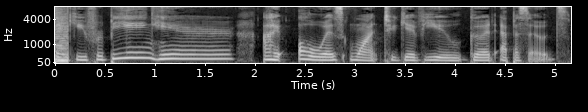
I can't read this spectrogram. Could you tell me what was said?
Thank you for being here. I always want to give you good episodes.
